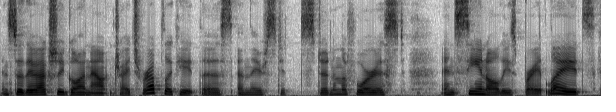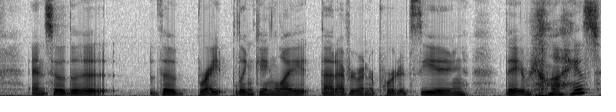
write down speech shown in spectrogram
And so they've actually gone out and tried to replicate this and they've st- stood in the forest and seen all these bright lights. And so the the bright blinking light that everyone reported seeing they realized,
